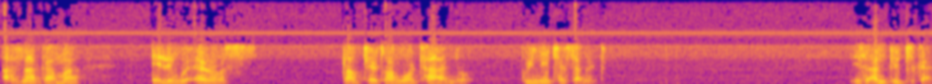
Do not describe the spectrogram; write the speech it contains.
Asinagama elingu-eros xa kuthethwa ngothando kwi-new testament is unbiblical.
